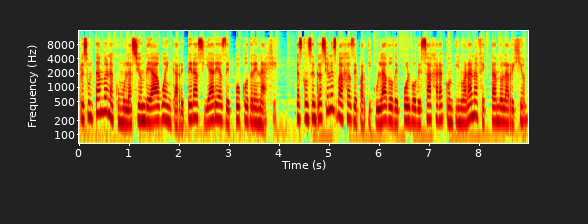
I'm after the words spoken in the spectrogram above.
resultando en acumulación de agua en carreteras y áreas de poco drenaje las concentraciones bajas de particulado de polvo de Sáhara continuarán afectando la región,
